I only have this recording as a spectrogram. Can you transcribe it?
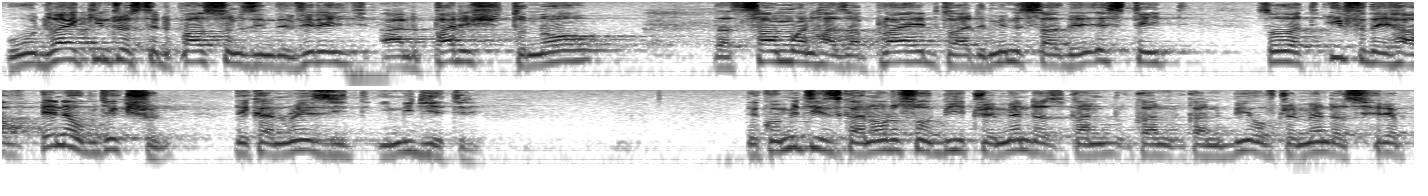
We would like interested persons in the village and parish to know that someone has applied to administer the estate so that if they have any objection, they can raise it immediately. The committees can also be tremendous, can, can, can be of tremendous help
